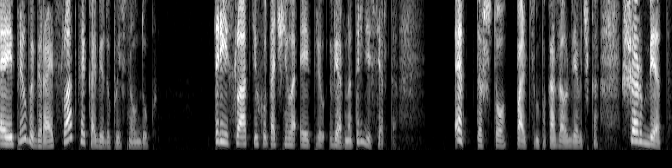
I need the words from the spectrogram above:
«Эйприл выбирает сладкое к обеду», — пояснил Дуг. «Три сладких», — уточнила Эйприл. «Верно, три десерта». «Это что?» — пальцем показала девочка. «Шербет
